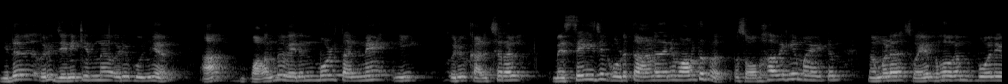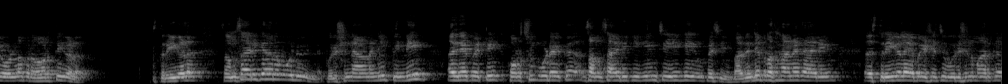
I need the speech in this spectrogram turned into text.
ഇത് ഒരു ജനിക്കുന്ന ഒരു കുഞ്ഞ് ആ വളർന്നു വരുമ്പോൾ തന്നെ ഈ ഒരു കൾച്ചറൽ മെസ്സേജ് കൊടുത്താണ് അതിനെ വളർത്തുന്നത്. അപ്പോൾ സ്വാഭാവികമായിട്ടും നമ്മൾ സ്വയംഭോഗം പോലെയുള്ള പ്രവർത്തികൾ സ്ത്രീകൾ സംസാരിക്കാറ് പോലും ഇല്ല. പുരുഷനാണെങ്കിൽ പിന്നെയും അതിനെപ്പറ്റി കുറച്ചും കൂടെയൊക്കെ സംസാരിക്കുകയും ചെയ്യുകയും ഒക്കെ ചെയ്യും. അതിന്റെ പ്രധാന കാര്യം സ്ത്രീകളെ അപേക്ഷിച്ച് പുരുഷന്മാർക്ക്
